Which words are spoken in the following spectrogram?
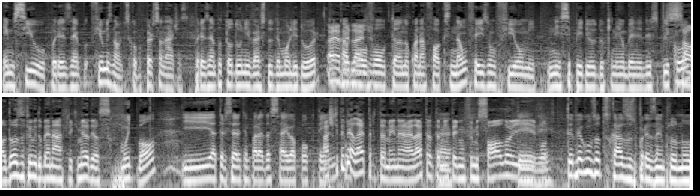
MCU, por exemplo. Filmes não, desculpa, personagens. Por exemplo, todo o universo do Demolidor É, acabou verdade. voltando quando a Fox não fez um filme nesse período que nem o Benedict explicou. Saudoso filme do Ben Affleck, meu Deus. Muito bom. E a terceira temporada saiu há pouco tempo. Acho que teve a Electra também, né? A Electra também É. teve um filme solo e. Teve. voltou. Teve alguns outros casos, por exemplo, no-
